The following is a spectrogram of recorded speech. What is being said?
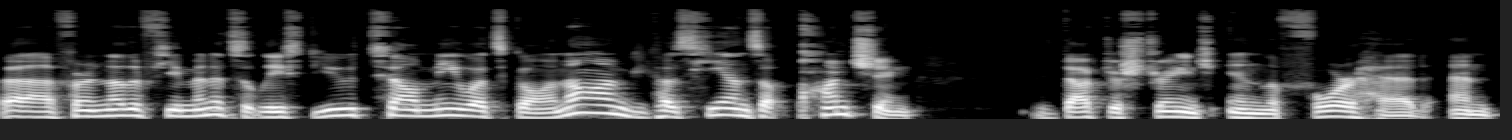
uh, for another few minutes at least, you tell me what's going on because he ends up punching Doctor Strange in the forehead and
